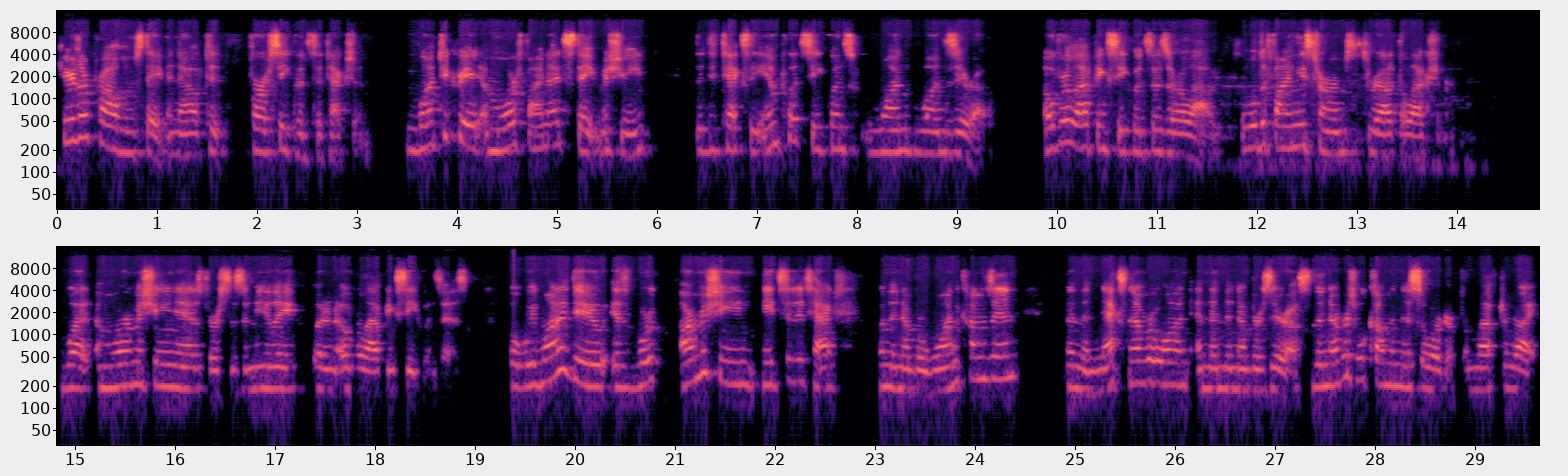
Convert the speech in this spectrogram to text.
Here's our problem statement now to, for our sequence detection. We want to create a Moore finite state machine that detects the input sequence 110. Overlapping sequences are allowed. So we'll define these terms throughout the lecture. What a Moore machine is versus a Mealy, what an overlapping sequence is. What we want to do is work, our machine needs to detect when the number one comes in, then the next number one, and then the number zero. So the numbers will come in this order from left to right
